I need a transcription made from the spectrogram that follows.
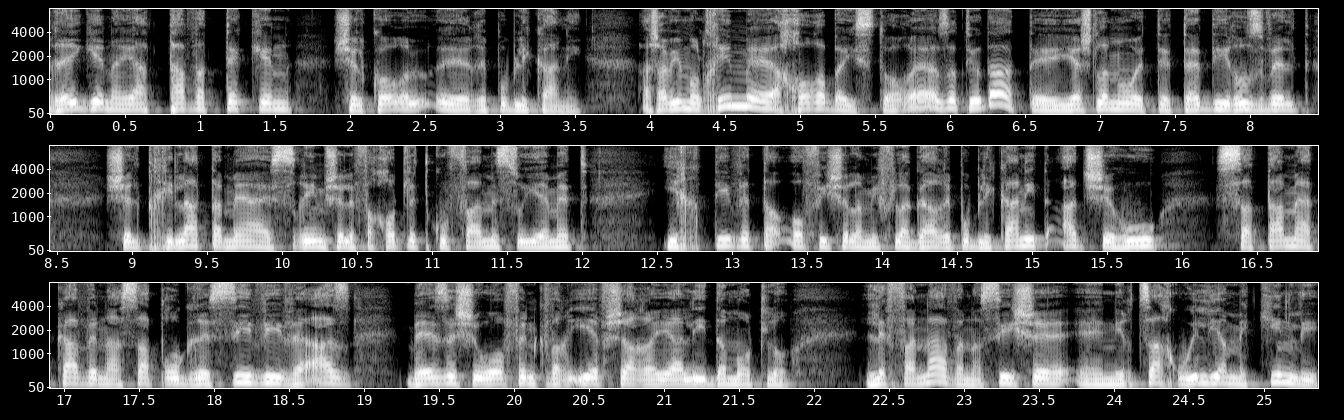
רייגן היה תו התקן של כל אה, רפובליקני. עכשיו, אם הולכים אה, אחורה בהיסטוריה, אז את יודעת, אה, יש לנו את טדי רוזוולט של תחילת המאה ה-20, שלפחות לתקופה מסוימת הכתיב את האופי של המפלגה הרפובליקנית, עד שהוא סטה מהקו ונעשה פרוגרסיבי, ואז באיזשהו אופן כבר אי אפשר היה להידמות לו. לפניו, הנשיא שנרצח, ויליאם מקינלי,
